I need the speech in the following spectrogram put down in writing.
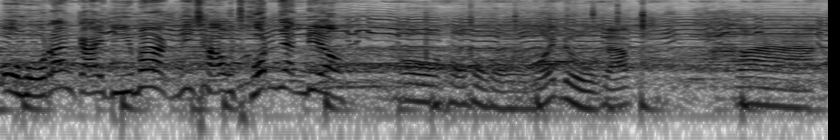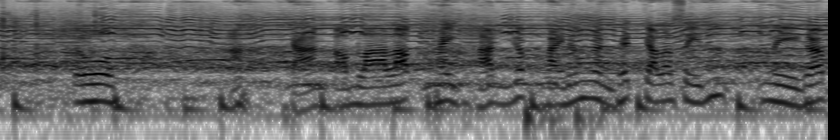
โอ้โหร่างกายดีมากนิชาวชนอย่างเดียว โอ้โหดูครับว่าดูการตำลารับให้ทันครับไผ่น้ำเงินเพชรกาลสินนี่ครับ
